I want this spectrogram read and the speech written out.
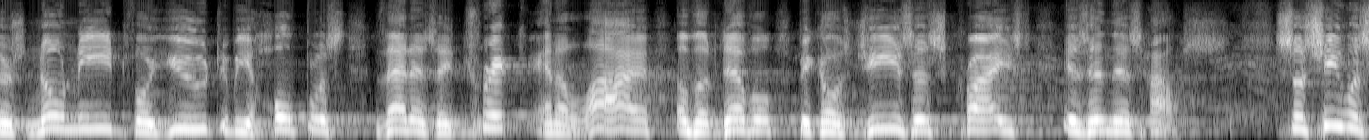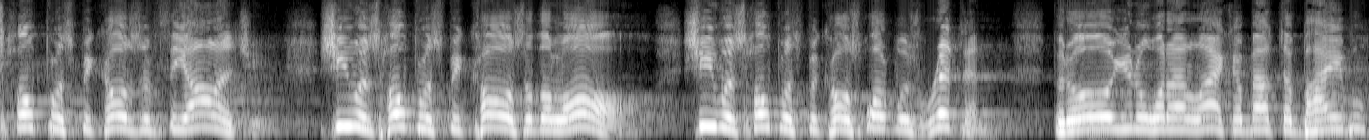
there's no need for you to be hopeless. That is a trick and a lie of the devil because Jesus Christ is in this house. So she was hopeless because of theology. She was hopeless because of the law. She was hopeless because what was written. But oh, you know what I like about the Bible?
